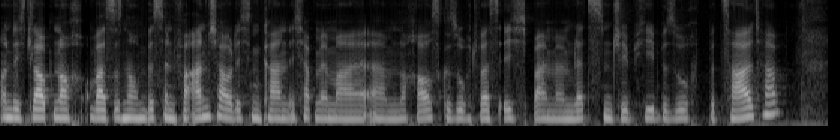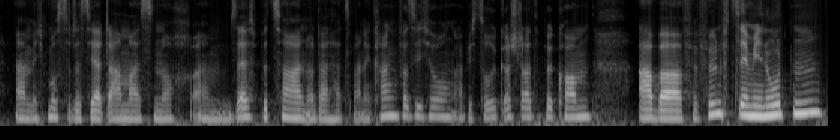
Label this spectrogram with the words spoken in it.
Und ich glaube noch, was es noch ein bisschen veranschaulichen kann, ich habe mir mal ähm, noch rausgesucht, was ich bei meinem letzten GP-Besuch bezahlt habe. Ähm, ich musste das ja damals noch ähm, selbst bezahlen und dann hat es meine Krankenversicherung, habe ich zurückerstattet bekommen. Aber für 15 Minuten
